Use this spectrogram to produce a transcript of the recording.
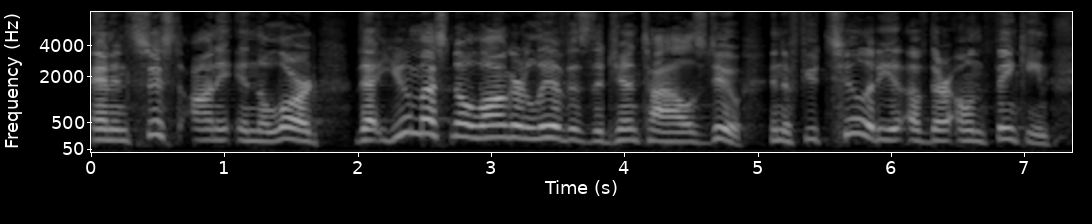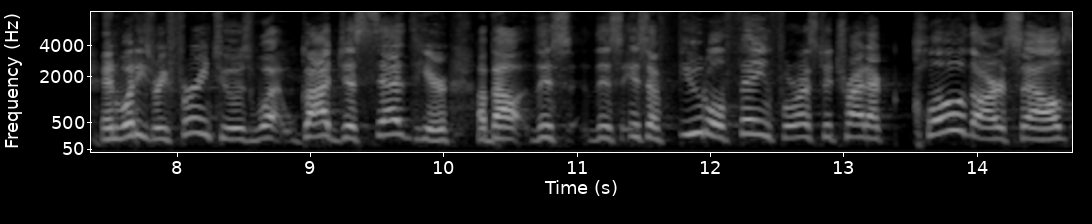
and insist on it in the Lord that you must no longer live as the Gentiles do, in the futility of their own thinking. And what he's referring to is what God just said here about this. This is a futile thing for us to try to clothe ourselves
